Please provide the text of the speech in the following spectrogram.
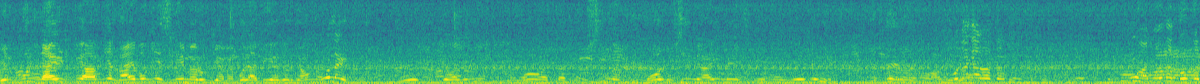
बिल्कुल लाइट पे आके गायब हो गया इसलिए मैं रुक गया। मैं बोला अभी अगर जाऊँगा वो लाइट। वो के बाद अच्छा उसी में बॉल उसी में आई मैं बोला the cover,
